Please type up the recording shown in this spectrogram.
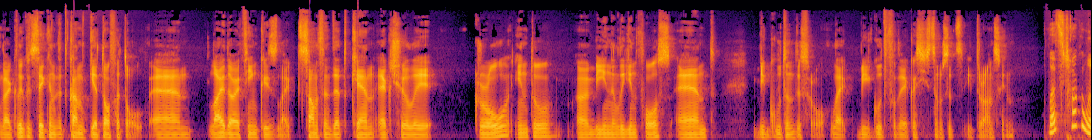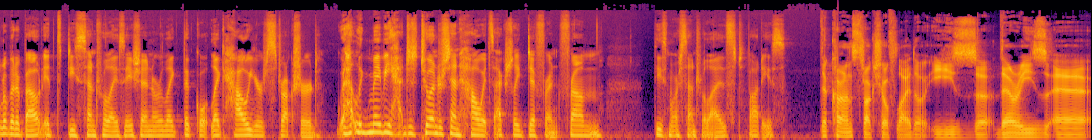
like liquid staking that can't get off at all. And Lido, I think, is like something that can actually grow into uh, being a leading force and be good in this role, like be good for the ecosystems it, it runs in. Let's talk a little bit about its decentralization or like the like how you're structured. Like maybe just to understand how it's actually different from these more centralized bodies. The current structure of Lido is uh, there is a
